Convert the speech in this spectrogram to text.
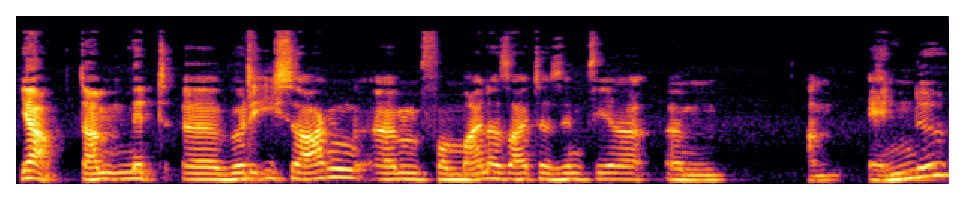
Ja, damit äh, würde ich sagen, ähm, von meiner Seite sind wir ähm, am Ende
